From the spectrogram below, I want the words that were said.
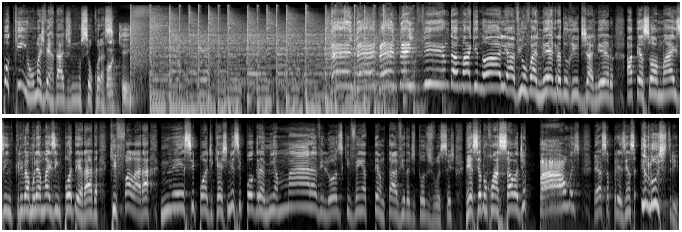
pouquinho, umas verdades no seu coração. Ok. Magnólia, a viúva negra do Rio de Janeiro, a pessoa mais incrível, a mulher mais empoderada que falará nesse podcast, nesse programinha maravilhoso que vem tentar a vida de todos vocês. Recebam com a salva de palmas essa presença ilustre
